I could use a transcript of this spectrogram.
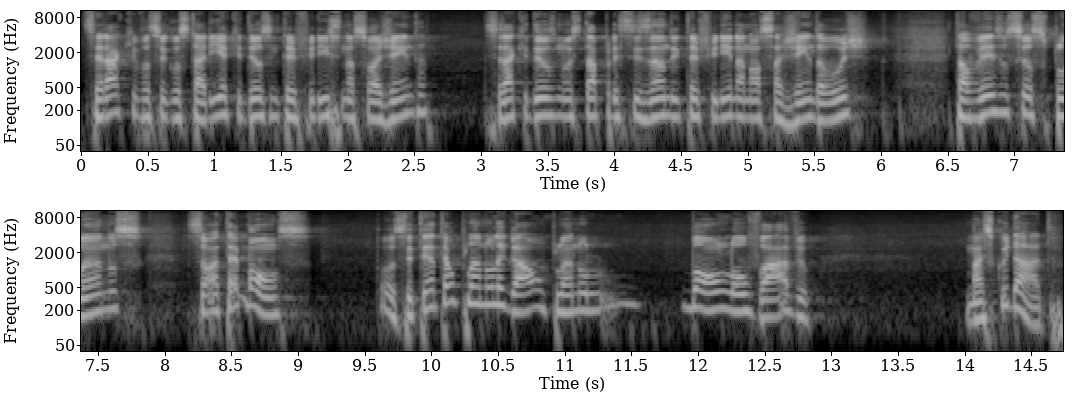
Será que você gostaria que Deus interferisse na sua agenda? Será que Deus não está precisando interferir na nossa agenda hoje? Talvez os seus planos são até bons. Pô, você tem até um plano legal, um plano bom, louvável. Mas cuidado,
